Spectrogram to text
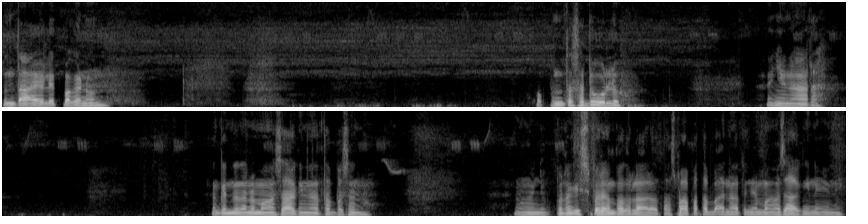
Doon tayo ulit pa ganun. Papunta sa dulo. Ayun yung nara. Ang ganda na ng mga saging na natabasan. No? Pag nag-sprayan pa ito lalo. Tapos papatabaan natin yung mga saging na yun eh.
